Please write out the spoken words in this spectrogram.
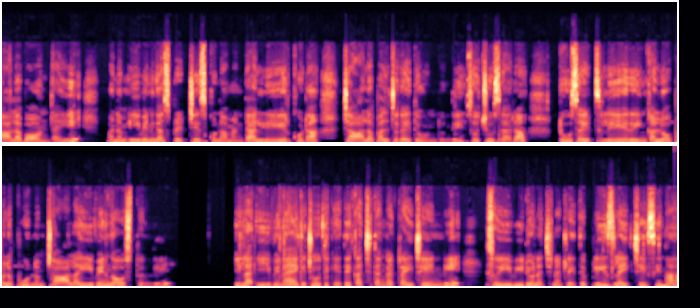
చాలా బాగుంటాయి. మనం ఈవెన్గా స్ప్రెడ్ చేసుకున్నామంటే ఆ లేయర్ కూడా చాలా పల్చగా అయితే ఉంటుంది. సో చూసారా? టూ సైడ్స్ లేయర్ ఇంకా లోపల పూర్ణం చాలా ఈవెన్గా వస్తుంది. ఇలా ఈ వినాయక చవితికి అయితే ఖచ్చితంగా ట్రై చేయండి. సో ఈ వీడియో నచ్చినట్లయితే ప్లీజ్ లైక్ చేసి నా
